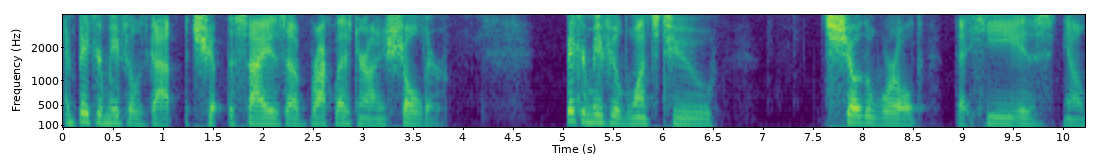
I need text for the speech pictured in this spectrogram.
And Baker Mayfield has got a chip the size of Brock Lesnar on his shoulder. Baker Mayfield wants to show the world that he is, you know,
